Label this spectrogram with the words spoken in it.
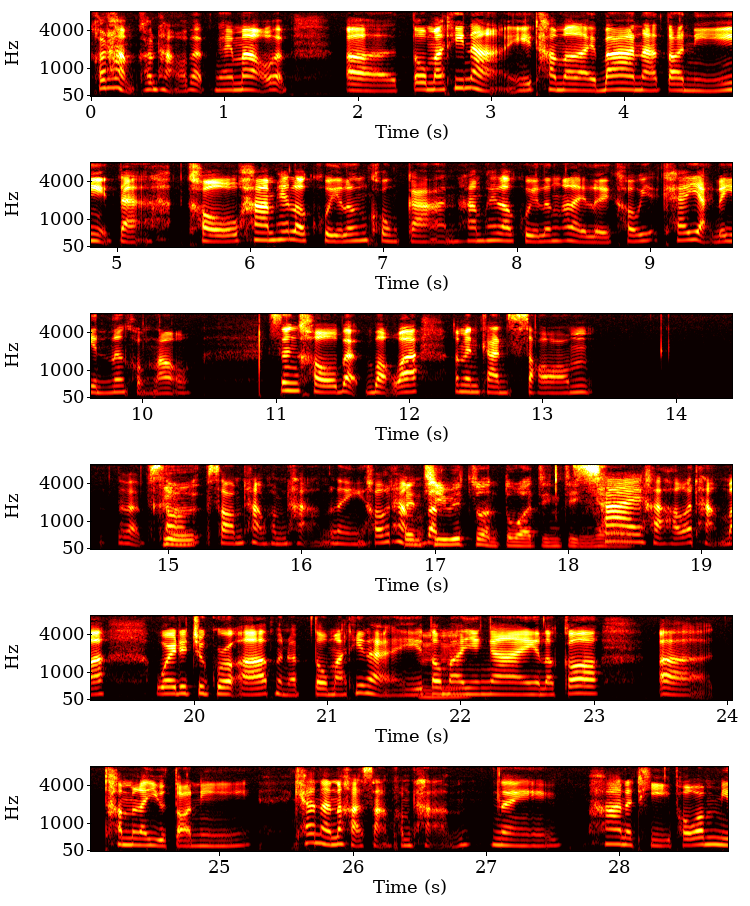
เขาถามคำถามว่าแบบง่ายมากว่าแบบเอ่อโตมาที่ไหนทำอะไรบ้างนะตอนนี้ แต่เขาห้ามให้เราคุยเรื่องโครงการ ห้ามให้เราคุยเรื่องอะไรเลยเขาแค่อยากได้ยินเรื่องของเรา ซึ่งเขาแบบบอกว่ามันเป็นการซ้อมแบบซ้อมคือซ้อมถามคำถามอะไรอย่างงี้เขาถามเป็นแบบชีวิตส่วนตัวจริงๆเนี่ยใช่ค่ะเขาก็ถามว่า where did you grow up เหมือนแบบโตมาที่ไหน โตมายังไง แล้วก็เอ่อ ทำอะไรอยู่ตอนนี้ แค่นั้นนะคะสามคำถามใน 5 นาที เพราะว่ามี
